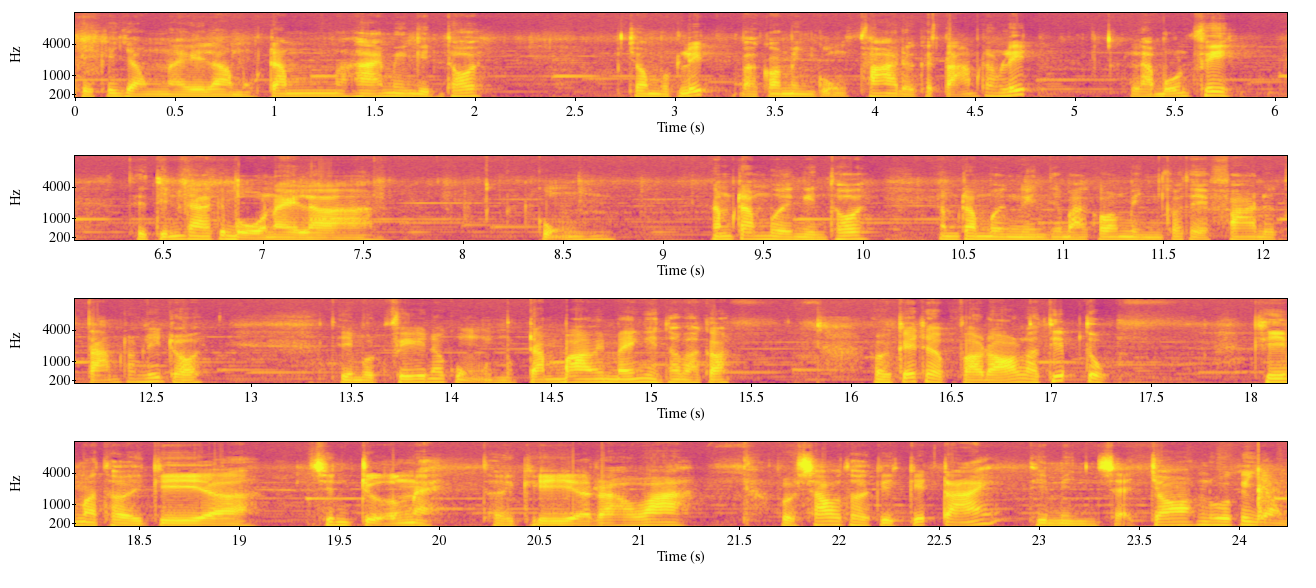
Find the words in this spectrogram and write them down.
thì cái dòng này là 120.000 thôi. Cho một lít, bà con mình cũng pha được cái 800 lít là 4 phi. Thì tính ra cái bộ này là cũng 510.000 thôi. 510.000 thì bà con mình có thể pha được 800 lít rồi. Thì một phi nó cũng 130 mấy nghìn thôi bà con. Rồi kết hợp vào đó là tiếp tục khi mà thời kỳ à, sinh trưởng này thời kỳ à, ra hoa rồi sau thời kỳ kết trái thì mình sẽ cho nuôi cái dòng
